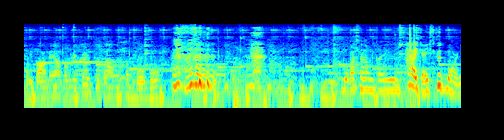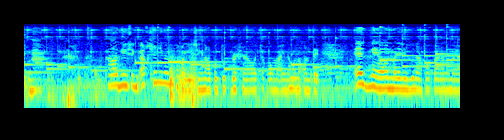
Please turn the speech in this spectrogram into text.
Hindi pa kami pag-recharge ko. Baka sa bobo. Bukas na lang, guys. Hi, guys. Good morning. Kakagising. Actually, hindi na kakagising. Nakapag-toothbrush na ako. Tsaka kumain ako ng onte. And ngayon, maliligo na ako para mamaya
